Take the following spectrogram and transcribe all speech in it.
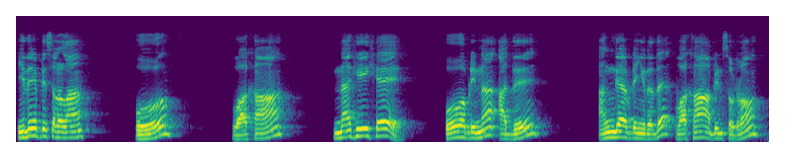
இதை எப்படி சொல்லலாம்? ஓ வகா நஹி ஹே. ஓ அப்படின்னா அது அங்க அப்படிங்கிறத வகா அப்படின்னு சொல்றோம்.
